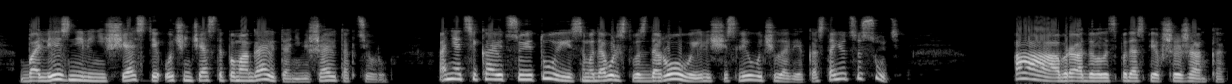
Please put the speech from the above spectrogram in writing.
— Болезни или несчастья очень часто помогают, а не мешают актеру. Они отсекают суету и самодовольство здорового или счастливого человека. Остается суть. — А, — обрадовалась подоспевшая Жанка,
